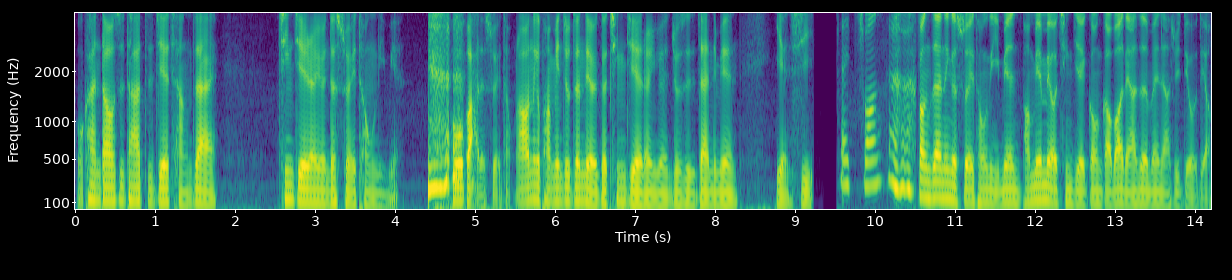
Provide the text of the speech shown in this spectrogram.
我看到是他直接藏在清洁人员的水桶里面，拖把的水桶，然后那个旁边就真的有一个清洁人员，就是在那边演戏。在装啊，放在那个水桶里面，旁边没有清洁工，搞不好等下这边拿去丢掉，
